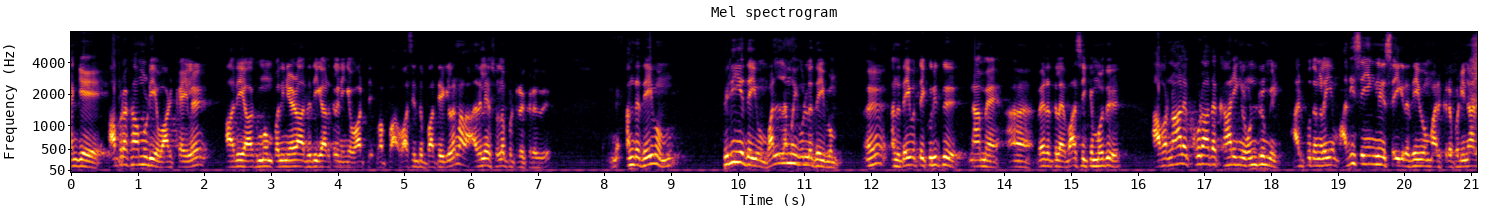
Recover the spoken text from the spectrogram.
அங்கே அப்ரஹாமுடைய வாழ்க்கையில் ஆதி ஆகமும் பதினேழாவது அதிகாரத்தில் நீங்கள் வார்த்தை வாசித்து பார்த்தீர்களா அதிலே சொல்லப்பட்டிருக்கிறது. அந்த தெய்வம் பெரிய தெய்வம் வல்லமை உள்ள தெய்வம். அந்த தெய்வத்தை குறித்து நாம் வேதத்தில் வாசிக்கும் போது அவர்னால் கூடாத காரியங்கள் ஒன்றுமில் அற்புதங்களையும் அதிசயங்களையும் செய்கிற தெய்வமாக இருக்கிறபடினால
